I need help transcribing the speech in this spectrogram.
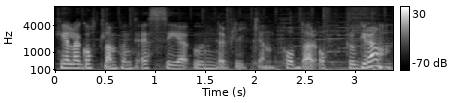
helagotland.se under fliken poddar och program.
